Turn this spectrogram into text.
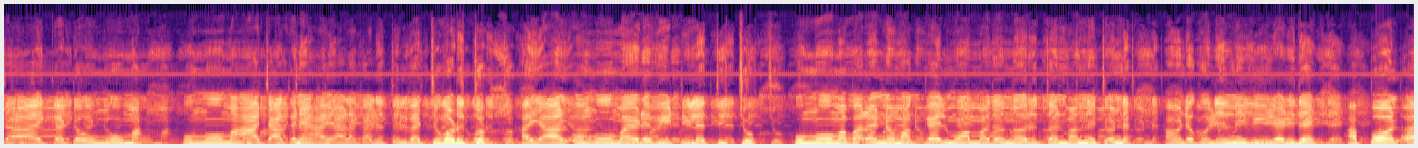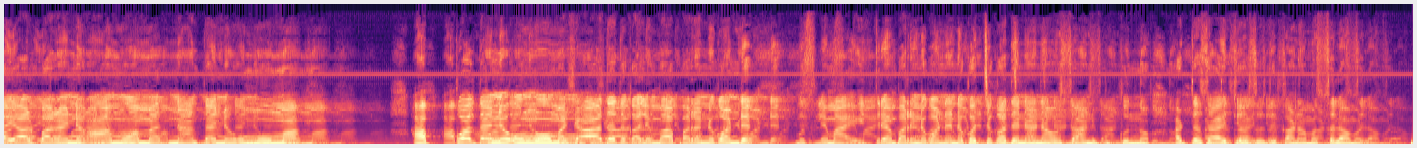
സഹായിക്കട്ടെ ഉമ്മൂമ്മ. ഉമ്മൂമ്മ ആ ചാക്കനെ അയാളെ കഴുത്തിൽ വെച്ചു കൊടുത്തു. അയാൾ ഉമ്മൂമ്മയുടെ വീട്ടിലെത്തിച്ചു. ഉമ്മൂമ്മ പറഞ്ഞു മക്കയിൽ മുഹമ്മദ് എന്നൊരുത്തൻ വന്നിട്ടുണ്ട്. അവന്റെ കുഴിയിൽ നീ വീഴരുതേ. അപ്പോൾ അയാൾ പറഞ്ഞു ആ മുഹമ്മദ് ഞാൻ തന്നെ ഉമ്മൂമ്മ. അപ്പോൾ തന്നെ ഉമ്മൂമ്മ ഷഹാദത്ത് കലിമ പറഞ്ഞുകൊണ്ട് മുസ്ലിമായ ഇത്രയും പറഞ്ഞുകൊണ്ട് എന്റെ കൊച്ചു കഥ ഞാൻ അവസാനിപ്പിക്കുന്നു. അടുത്ത സാഹിത്യോത്സവത്തിൽ കാണാം. അസ്സലാമലൈക്കും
